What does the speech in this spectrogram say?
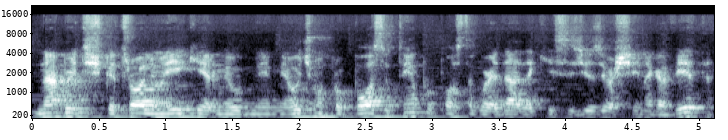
na British Petroleum aí, que era meu, minha última proposta, eu tenho a proposta guardada aqui, esses dias eu achei na gaveta,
